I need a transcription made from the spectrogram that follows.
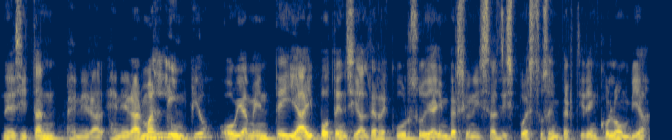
necesitan generar, generar más limpio, obviamente, y hay potencial de recursos y hay inversionistas dispuestos a invertir en Colombia,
